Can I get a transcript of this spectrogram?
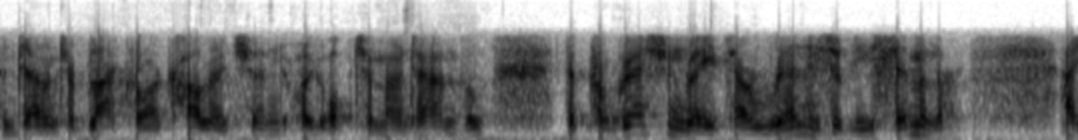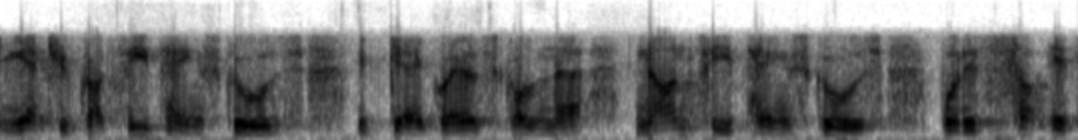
and down to Blackrock College and up to Mount Anvil, the progression rates are relatively similar. And yet you've got fee-paying schools, uh, Gael Sculna, non-fee-paying schools, but it's so, it's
